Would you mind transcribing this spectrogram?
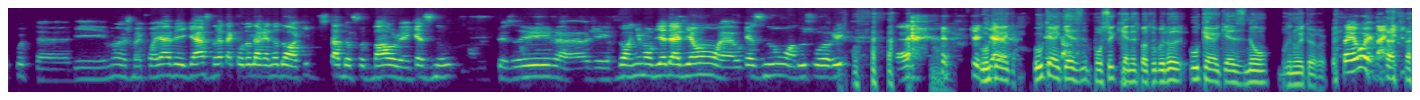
écoute, euh, les- moi, je me croyais à Vegas, direct à côté de l'aréna de hockey, puis du stade de football, un casino. On a eu du plaisir. J'ai gagné mon billet d'avion au casino en deux soirées. Euh, qu'un casino, pour ceux qui ne connaissent pas trop Bruno, ou qu'un casino, Bruno est heureux. Ben oui, ben effectivement,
